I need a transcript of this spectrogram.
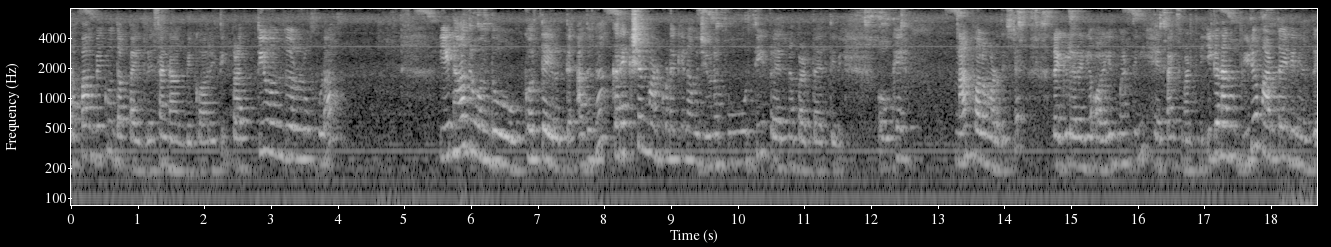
ದಪ್ಪ ಆಗಬೇಕು, ದಪ್ಪ ಇದ್ದರೆ ಸಣ್ಣ ಆಗಬೇಕು. ಆ ರೀತಿ ಪ್ರತಿಯೊಂದರಲ್ಲೂ ಕೂಡ ಏನಾದರೂ ಒಂದು ಕೊರತೆ ಇರುತ್ತೆ. ಅದನ್ನು ಕರೆಕ್ಷನ್ ಮಾಡ್ಕೊಳಕ್ಕೆ ನಾವು ಜೀವನ ಪೂರ್ತಿ ಪ್ರಯತ್ನ ಪಡ್ತಾ ಇರ್ತೀವಿ. ಓಕೆ ನಾನು ಫಾಲೋ ಮಾಡೋದಿಷ್ಟೇ. ರೆಗ್ಯುಲರಾಗಿ ಆಯಿಲಿಂಗ್ ಮಾಡ್ತೀನಿ ಹೇರ್ ಪ್ಯಾಕ್ಸ್ ಮಾಡ್ತೀನಿ. ಈಗ ನಾನು ವೀಡಿಯೋ ಮಾಡ್ತಾ ಇದ್ದೀನಿ ಅಂದರೆ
